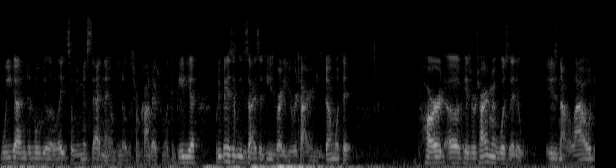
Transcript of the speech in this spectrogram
We got into the movie a little late, so we missed that, and I only know this from context from Wikipedia. But he basically decides that he's ready to retire and he's done with it. Part of his retirement was that it is not allowed,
